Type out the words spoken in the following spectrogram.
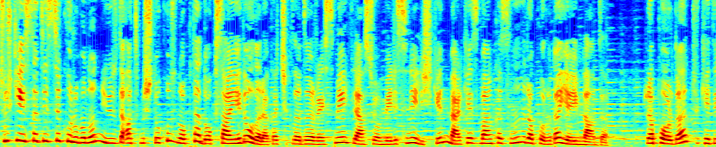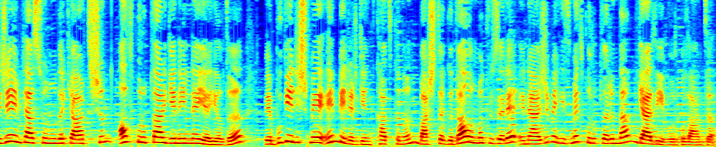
Türkiye İstatistik Kurumu'nun %69.97 olarak açıkladığı resmi enflasyon verisine ilişkin Merkez Bankası'nın raporu da yayımlandı. Raporda tüketici enflasyonundaki artışın alt gruplar geneline yayıldığı ve bu gelişmeye en belirgin katkının başta gıda olmak üzere enerji ve hizmet gruplarından geldiği vurgulandı.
